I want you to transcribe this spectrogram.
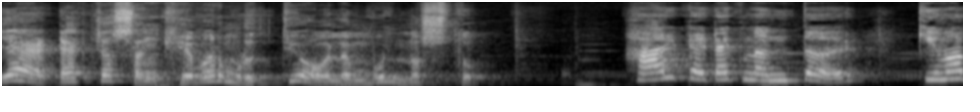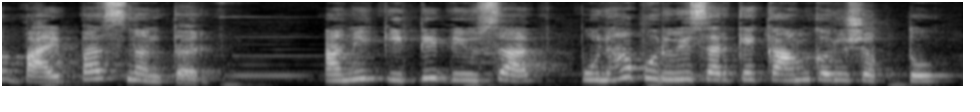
या अटॅकच्या संख्येवर मृत्यू अवलंबून नसतो. हार्ट अटॅक नंतर किंवा बायपास नंतर आम्ही किती दिवसात पुन्हा पूर्वीसारखे काम करू शकतो?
